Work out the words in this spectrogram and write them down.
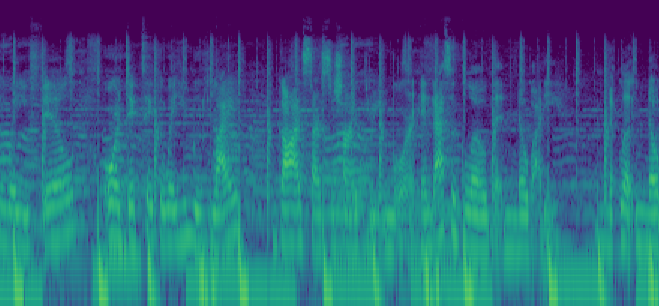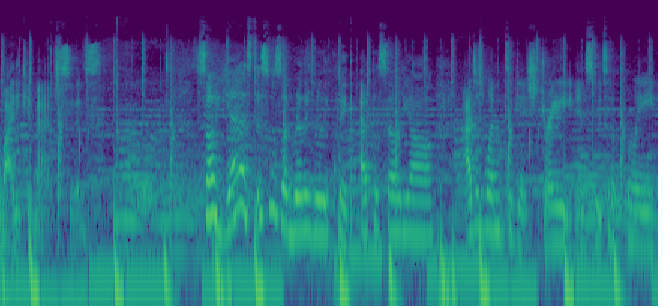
the way you feel or dictate the way you move life, God starts to shine through you more. And that's a glow that nobody, look, nobody can match, sis. So, yes, this was a really, really quick episode, y'all. I just wanted to get straight and sweet to the point.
